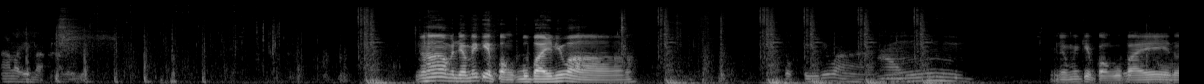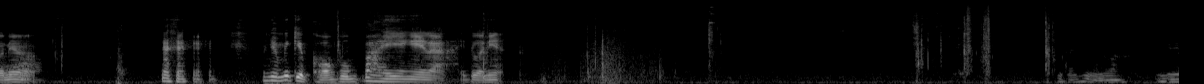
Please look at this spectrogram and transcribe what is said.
อะเราเอ็มอะอะไรอยู่อ่ามันยังไม่เก็บของกูใบนี่หว่า ตกปีนี่หว่าเอามัน ยังไม่เก็บของกูไปตัวเนี้ย มันยังไม่เก็บของผมไปยังไงล่ะไอตัวเนี้ยหิวแล้วหิวเลยว่ะเอ้ย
